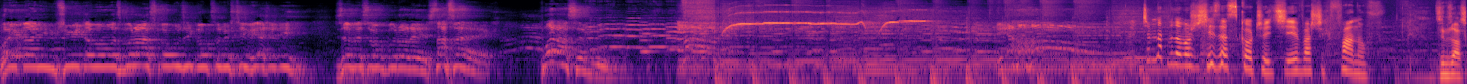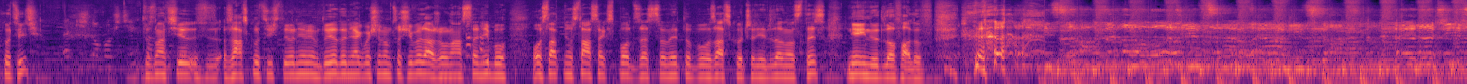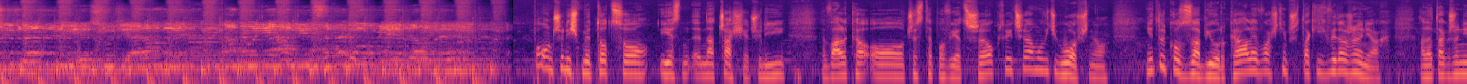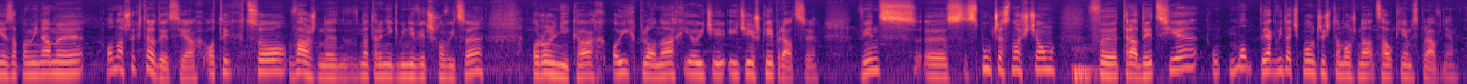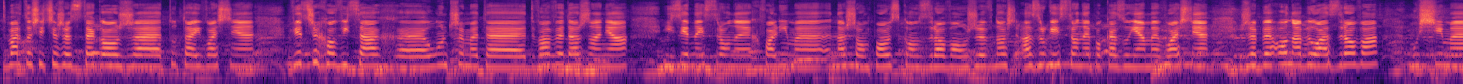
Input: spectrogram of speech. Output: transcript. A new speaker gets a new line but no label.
Moi kochani, przywitam was góralską muzyką, co byście wiedzieli, że my są górale. Stasek, pora se mu. Joho!
Czym na pewno możecie zaskoczyć e, waszych fanów?
Czym zaskoczyć?
Jakieś nowości?
To znaczy zaskoczyć to ja nie wiem, to jeden jakby się nam coś wydarzyło na scenie, bo ostatnio Stasek spod ze sceny to było zaskoczenie dla nas też, nie inny dla fanów.
Połączyliśmy to, co jest na czasie, czyli walka o czyste powietrze, o której trzeba mówić głośno. Nie tylko z zabiórka, ale właśnie przy takich wydarzeniach. Ale także nie zapominamy o naszych tradycjach, o tych, co ważne na terenie gminy Wietrzchowice, o rolnikach, o ich plonach i o ich ciężkiej pracy. Więc e, z współczesnością w tradycję, jak widać, połączyć to można całkiem sprawnie.
Bardzo się cieszę z tego, że tutaj właśnie w Wietrzychowicach e, łączymy te dwa wydarzenia i z jednej strony chwalimy naszą polską zdrową żywność, a z drugiej strony pokazujemy właśnie, żeby ona była zdrowa, musimy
